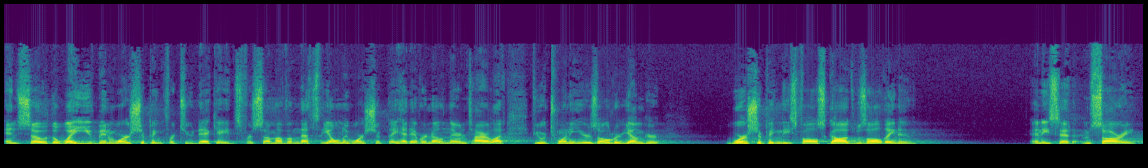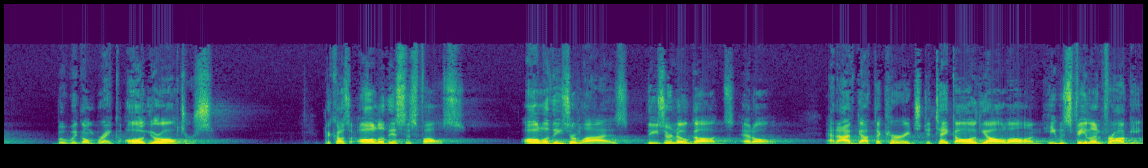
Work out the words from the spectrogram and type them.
And so the way you've been worshiping for two decades, for some of them, that's the only worship they had ever known their entire life. If you were 20 years old or younger, Worshiping these false gods was all they knew. And he said, I'm sorry, but we're going to break all your altars because all of this is false. All of these are lies. These are no gods at all. And I've got the courage to take all y'all on. He was feeling froggy.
